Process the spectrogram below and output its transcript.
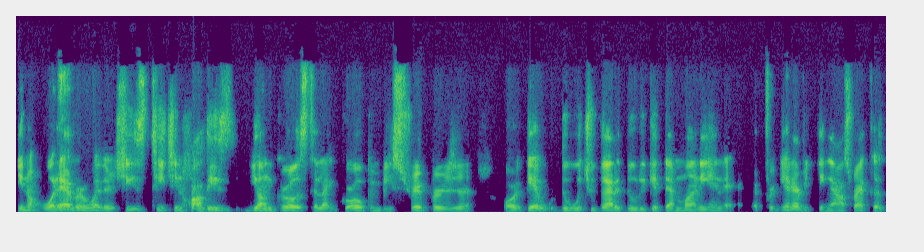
you know whatever whether she's teaching all these young girls to like grow up and be strippers or or get do what you got to do to get that money and eh, forget everything else right? Because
